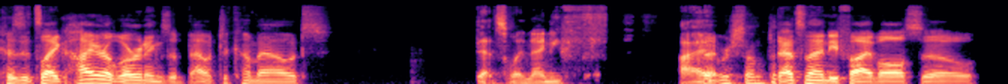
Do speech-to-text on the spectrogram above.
because it's like higher learning's about to come out. That's what ninety five or something. That's ninety five also.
